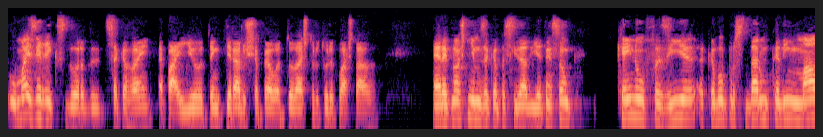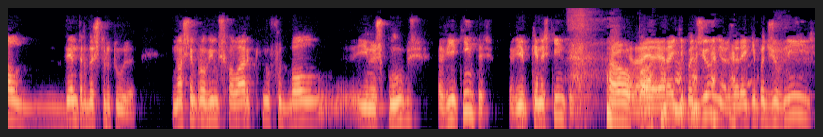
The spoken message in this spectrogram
o mais enriquecedor de, de Sacavém, epá, e eu tenho que tirar o chapéu a toda a estrutura que lá estava, era que nós tínhamos a capacidade, e atenção, que quem não fazia acabou por se dar um bocadinho mal dentro da estrutura. Nós sempre ouvimos falar que o futebol e nos clubes havia quintas Havia pequenas quintas. Era, era, a equipa de júniores, era a equipa de juvenis.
